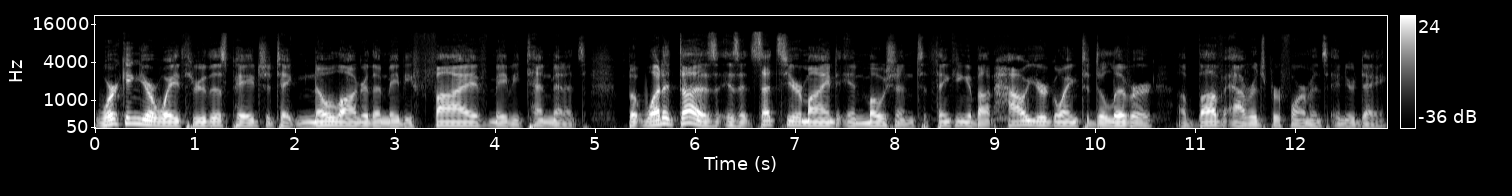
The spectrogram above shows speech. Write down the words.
Working your way through this page should take no longer than maybe five, maybe 10 minutes. But what it does is it sets your mind in motion to thinking about how you're going to deliver above average performance in your day.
